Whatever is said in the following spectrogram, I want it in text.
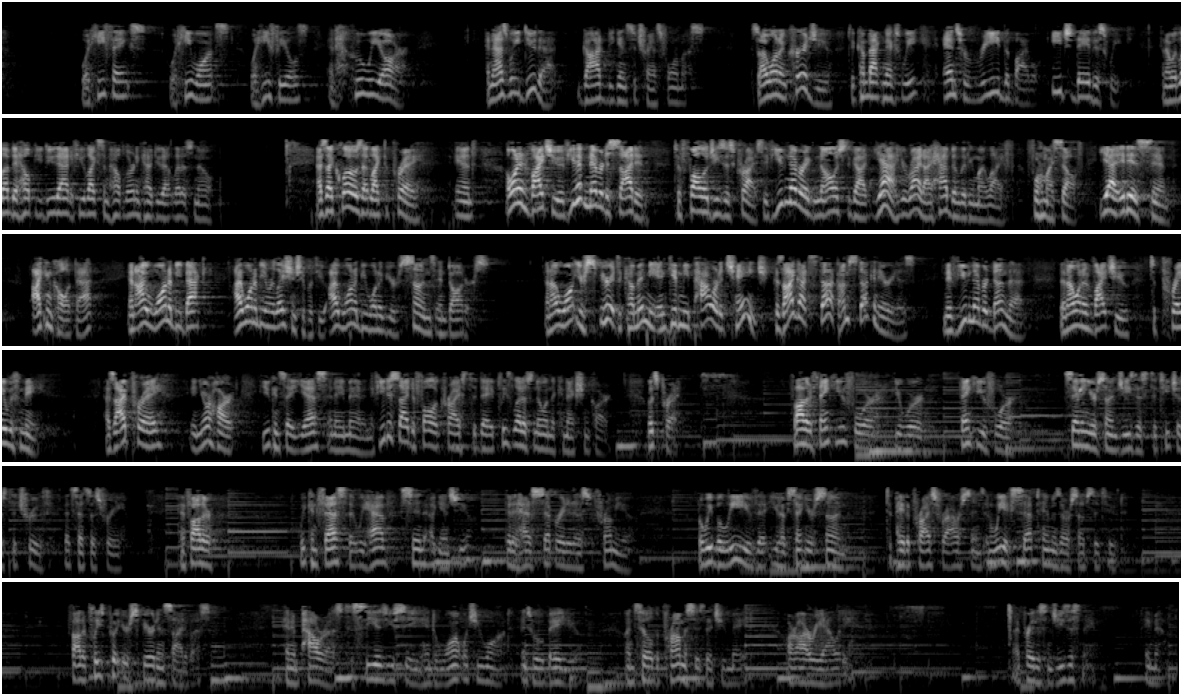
What He thinks, what He wants, what He feels, and who we are. And as we do that, God begins to transform us. So I want to encourage you to come back next week and to read the Bible each day this week. And I would love to help you do that. If you'd like some help learning how to do that, let us know. As I close, I'd like to pray. And I want to invite you, if you have never decided to follow Jesus Christ, if you've never acknowledged to God, yeah, you're right, I have been living my life for myself. Yeah, it is sin. I can call it that. And I want to be back, I want to be in relationship with you. I want to be one of your sons and daughters. And I want your spirit to come in me and give me power to change. Because I got stuck. I'm stuck in areas. And if you've never done that, then I want to invite you to pray with me. As I pray in your heart, you can say yes and amen. And if you decide to follow Christ today, please let us know in the connection card. Let's pray. Father, thank you for your word. Thank you for sending your son Jesus to teach us the truth that sets us free. And Father, we confess that we have sinned against you, that it has separated us from you. But we believe that you have sent your son to pay the price for our sins, and we accept him as our substitute. Father, please put your spirit inside of us and empower us to see as you see and to want what you want and to obey you until the promises that you made are our reality. I pray this in Jesus' name. Amen.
